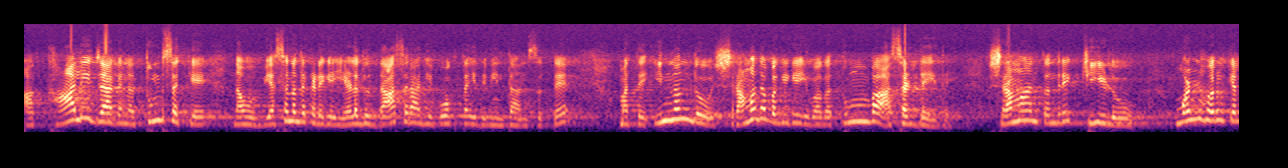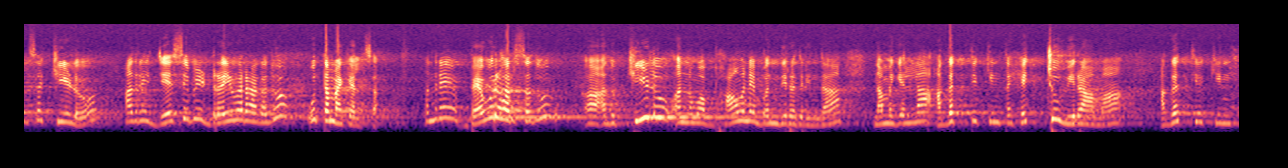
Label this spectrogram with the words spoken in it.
ಆ ಖಾಲಿ ಜಾಗನ ತುಂಬಿಸೋಕ್ಕೆ ನಾವು ವ್ಯಸನದ ಕಡೆಗೆ ಎಳೆದು ದಾಸರಾಗಿ ಹೋಗ್ತಾ ಇದ್ದೀವಿ ಅಂತ ಅನಿಸುತ್ತೆ. ಮತ್ತು ಇನ್ನೊಂದು ಶ್ರಮದ ಬಗೆಗೆ ಇವಾಗ ತುಂಬ ಅಸಡ್ಡೆ ಇದೆ. ಶ್ರಮ ಅಂತಂದರೆ ಕೀಳು. ಮಣ್ಣು ಹೊರು ಕೆಲಸ ಕೀಳು, ಆದರೆ ಜೆ ಸಿ ಬಿ ಡ್ರೈವರ್ ಆಗೋದು ಉತ್ತಮ ಕೆಲಸ. ಅಂದರೆ ಬೆವರು ಹರಿಸೋದು ಅದು ಕೀಳು ಅನ್ನುವ ಭಾವನೆ ಬಂದಿರೋದ್ರಿಂದ ನಮಗೆಲ್ಲ ಅಗತ್ಯಕ್ಕಿಂತ ಹೆಚ್ಚು ವಿರಾಮ, ಅಗತ್ಯಕ್ಕಿಂತ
